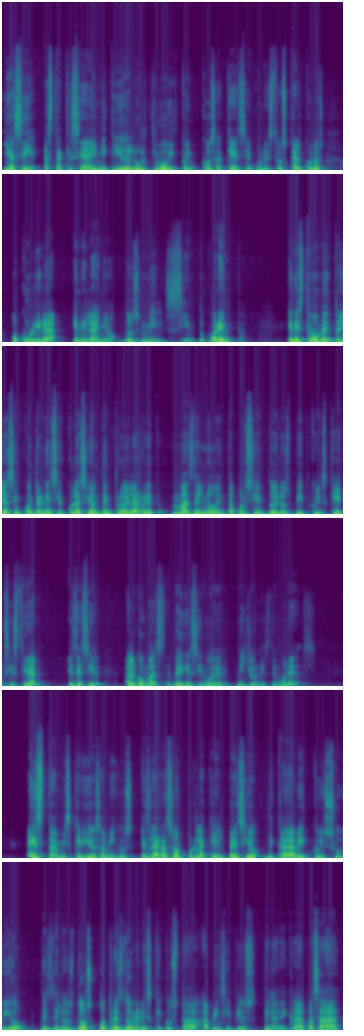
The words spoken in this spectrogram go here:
y así hasta que sea emitido el último bitcoin, cosa que, según estos cálculos, ocurrirá en el año 2140. En este momento ya se encuentran en circulación dentro de la red más del 90% de los bitcoins que existirán, es decir, algo más de 19 millones de monedas. Esta, mis queridos amigos, es la razón por la que el precio de cada Bitcoin subió desde los 2 o 3 dólares que costaba a principios de la década pasada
